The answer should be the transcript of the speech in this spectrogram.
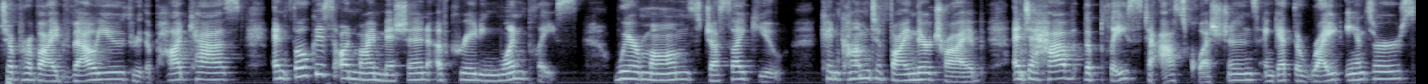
to provide value through the podcast and focus on my mission of creating one place where moms just like you can come to find their tribe and to have the place to ask questions and get the right answers,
